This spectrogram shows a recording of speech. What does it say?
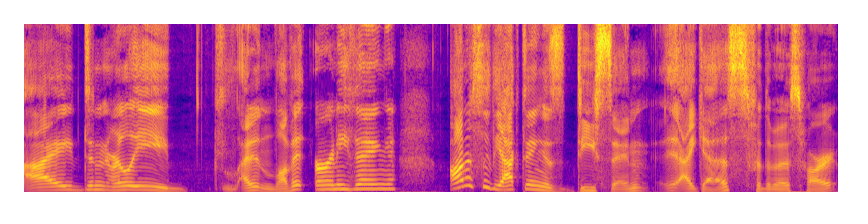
I didn't really, I didn't love it or anything. Honestly, the acting is decent, I guess, for the most part.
